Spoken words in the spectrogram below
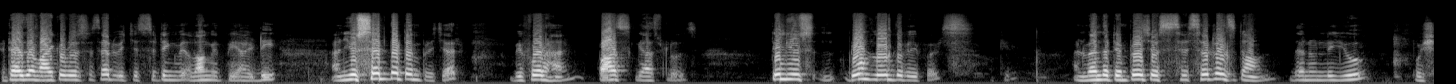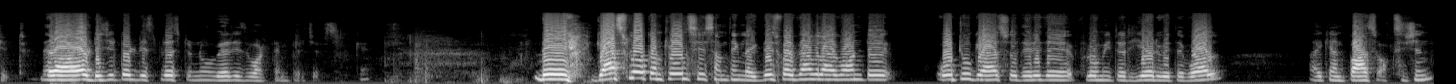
It has a microprocessor which is sitting along with PID and you set the temperature beforehand pass gas flows till you do not load the wafers okay and when the temperature settles down then only you push it. There are all digital displays to know where is what temperatures okay. The gas flow controls is something like this. For example I want a O2 gas so there is a flow meter here with a valve I can pass oxygen.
